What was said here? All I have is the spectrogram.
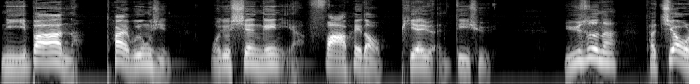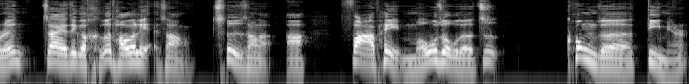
你办案呢太不用心，我就先给你啊发配到偏远地区。于是呢，他叫人在这个何涛的脸上刺上了啊发配某州的字，空着地名。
